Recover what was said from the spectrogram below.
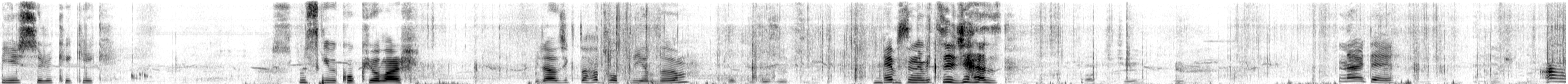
Bir sürü kekik. Mis gibi kokuyorlar. Birazcık daha toplayalım. Toplayacağız hepsini. Hepsini bitireceğiz. Bak çiçeği. Nerede? Aa,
